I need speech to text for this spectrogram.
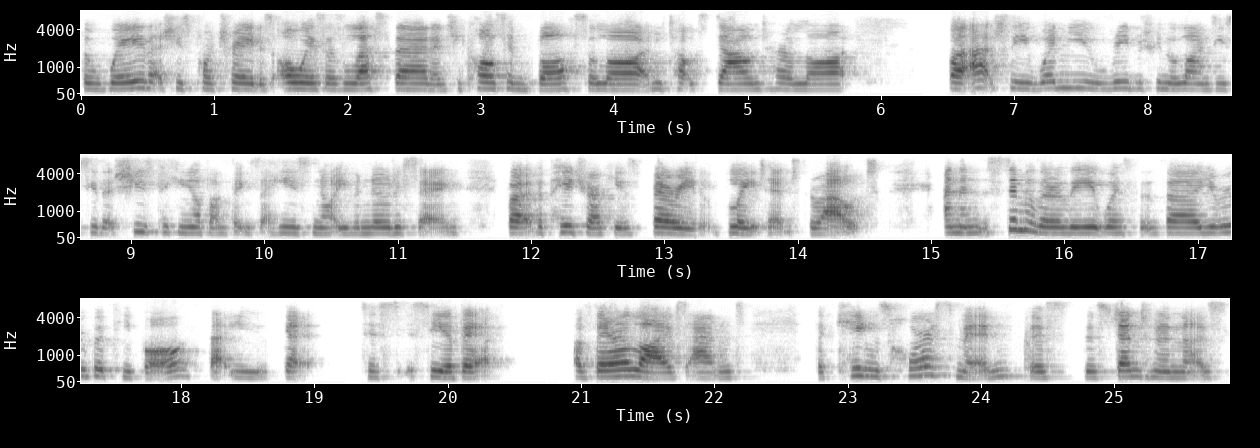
the way that she's portrayed is always as less than, and she calls him boss a lot, and he talks down to her a lot. But actually, when you read between the lines, you see that she's picking up on things that he's not even noticing. But the patriarchy is very blatant throughout. And then similarly with the Yoruba people that you get to see a bit of their lives and the king's horseman, this this gentleman that has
